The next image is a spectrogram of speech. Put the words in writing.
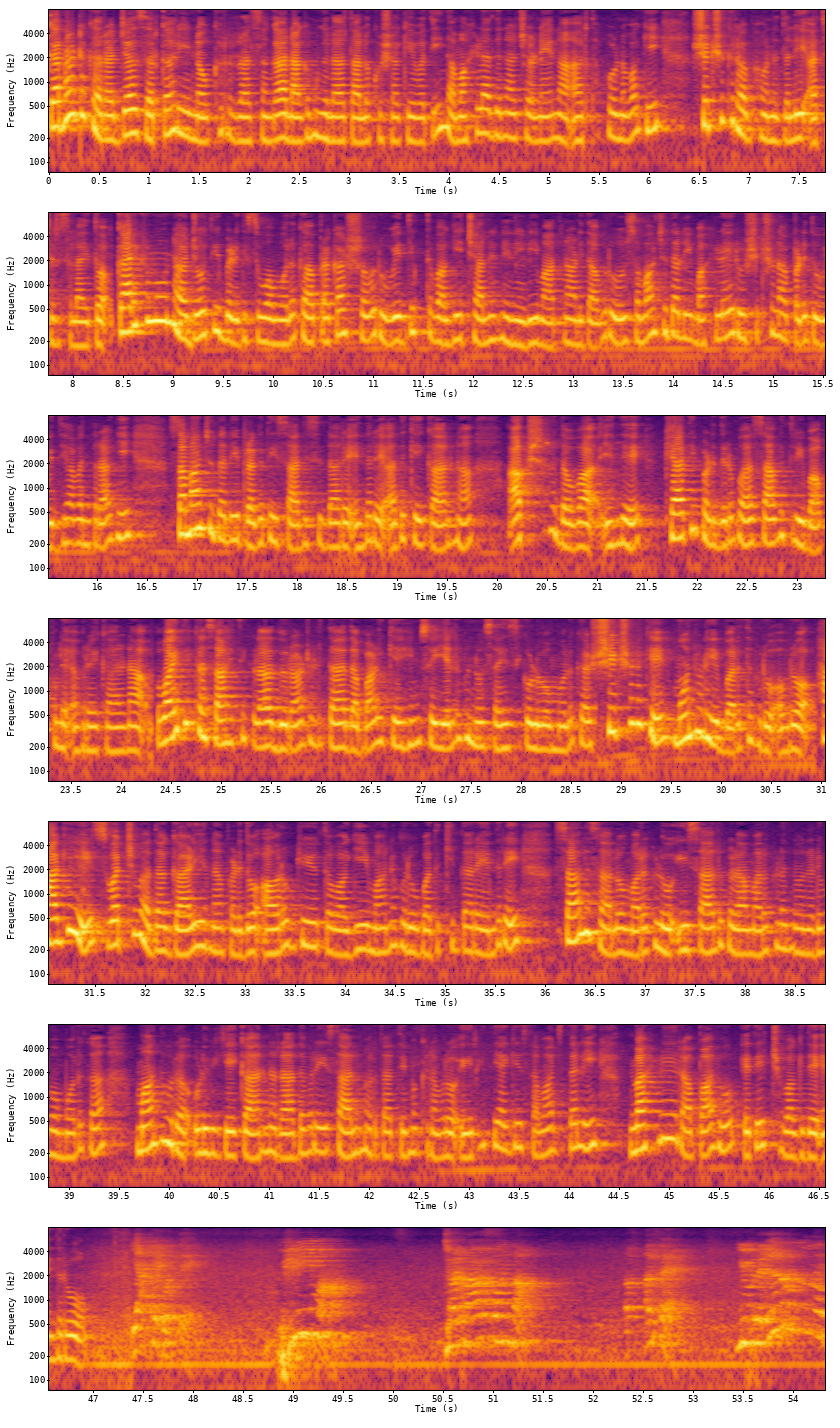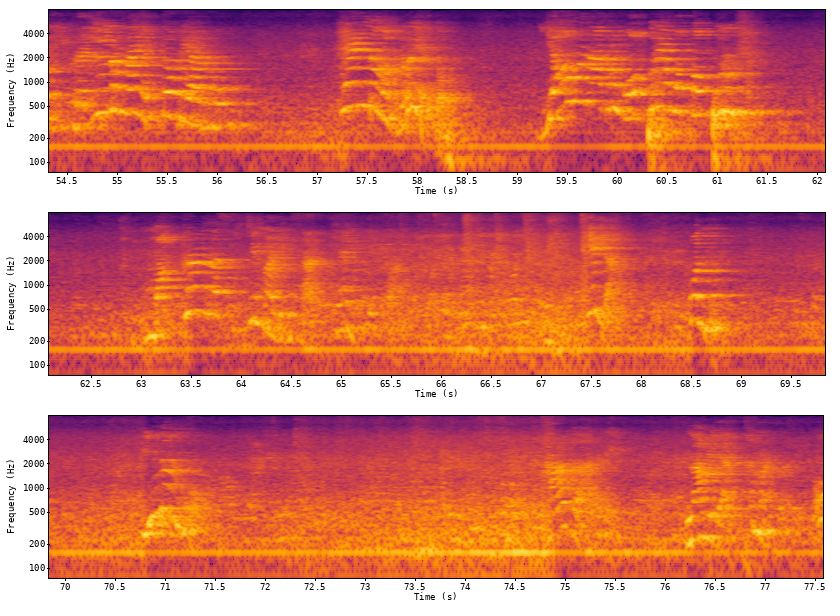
ಕರ್ನಾಟಕ ರಾಜ್ಯ ಸರ್ಕಾರಿ ನೌಕರರ ಸಂಘ ನಾಗಮಂಗಲ ತಾಲೂಕು ಶಾಖೆ ವತಿಯಿಂದ ಮಹಿಳಾ ದಿನಾಚರಣೆಯನ್ನು ಅರ್ಥಪೂರ್ಣವಾಗಿ ಶಿಕ್ಷಕರ ಭವನದಲ್ಲಿ ಆಚರಿಸಲಾಯಿತು. ಕಾರ್ಯಕ್ರಮವನ್ನು ಜ್ಯೋತಿ ಬೆಳಗಿಸುವ ಮೂಲಕ ಪ್ರಕಾಶ್ ರವರು ವಿದ್ಯುಕ್ತವಾಗಿ ಚಾಲನೆ ನೀಡಿ ಮಾತನಾಡಿದ ಅವರು, ಸಮಾಜದಲ್ಲಿ ಮಹಿಳೆಯರು ಶಿಕ್ಷಣ ಪಡೆದು ವಿದ್ಯಾವಂತರಾಗಿ ಸಮಾಜದಲ್ಲಿ ಪ್ರಗತಿ ಸಾಧಿಸಿದ್ದಾರೆ ಎಂದರೆ ಅದಕ್ಕೆ ಕಾರಣ ಅಕ್ಷರದವ್ವ ಎಂದೇ ಖ್ಯಾತಿ ಪಡೆದಿರುವ ಸಾವಿತ್ರಿ ಬಾಪುಲೆ ಅವರೇ ಕಾರಣ. ವೈದಿಕ ಸಾಹಿತಿಗಳ ದುರಾಡಳಿತ, ದಬ್ಬಾಳಿಕೆ, ಹಿಂಸೆ ಎಲ್ಲವನ್ನೂ ಸಹಿಸಿಕೊಳ್ಳುವ ಮೂಲಕ ಶಿಕ್ಷಣಕ್ಕೆ ಮುನ್ನುಡಿ ಬರೆದವರು ಅವರು. ಹಾಗೆಯೇ ಸ್ವಚ್ಛವಾದ ಗಾಳಿಯನ್ನ ಪಡೆದು ಆರೋಗ್ಯಯುತವಾಗಿ ಮಾನವರು ಬದುಕಿದ್ದಾರೆ ಎಂದರೆ ಸಾಲು ಸಾಲು ಮರಗಳು ಈ ಸಾಲುಗಳ ಮರಗಳನ್ನು ನೆಡುವ ಮೂಲಕ ಮಾನವರ ಉಳಿವಿಗೆ ಕಾರಣರಾದವರೇ ಸಾಲು ಮರದ ತಿಮ್ಮಕ್ಕನವರು. ಈ ರೀತಿಯಾಗಿ ಸಮಾಜದಲ್ಲಿ ಮಹಿಳೆಯರ ಪಾಲು ಯಥೇಚ್ಛವಾಗಿದೆ ಎಂದರು. ಇವರೆಲ್ಲರನ್ನು ನೋಡಿ, ಇವರೆಲ್ಲರನ್ನ ಎತ್ತವ್ರು ಯಾರು? ಹೆಣ್ಣು ಮಕ್ಕಳು ಎತ್ತವ್ರು ಯಾವನಾದ್ರೂ ಒಬ್ಬರೇ ಒಬ್ಬ ಪುರುಷ. ಮಕ್ಕಳನ್ನ ಸೃಷ್ಟಿ ಮಾಡಿ ಸಾಧ್ಯ? ಇಲ್ಲ, ಒಂದು. ಇನ್ನೊಂದು. ಹಾಗಾದ್ರೆ ನಾವಿಲ್ಲಿ ಅರ್ಥ ಮಾಡ್ಕೊಳ್ಬೇಕು.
